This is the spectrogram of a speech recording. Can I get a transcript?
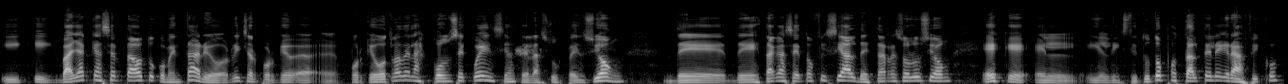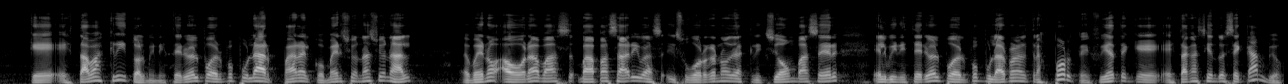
y, vaya que ha acertado tu comentario, Richard, porque, eh, eh, porque otra de las consecuencias de la suspensión de, esta Gaceta Oficial, de esta resolución, es que el, el Instituto Postal Telegráfico, que estaba escrito al Ministerio del Poder Popular para el Comercio Nacional, bueno, ahora va, va a pasar y, va, y su órgano de adscripción va a ser el Ministerio del Poder Popular para el Transporte. Fíjate que están haciendo ese cambio.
